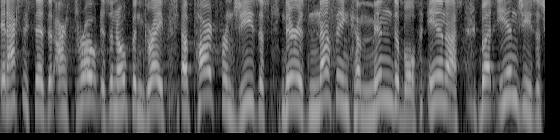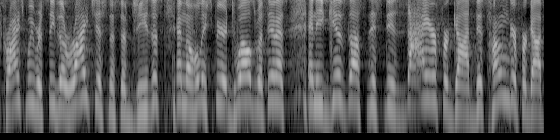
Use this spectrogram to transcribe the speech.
It actually says that our throat is an open grave. Apart from Jesus, there is nothing commendable in us. But in Jesus Christ, we receive the righteousness of Jesus, and the Holy Spirit dwells within us, and He gives us this desire for God, this hunger for God,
